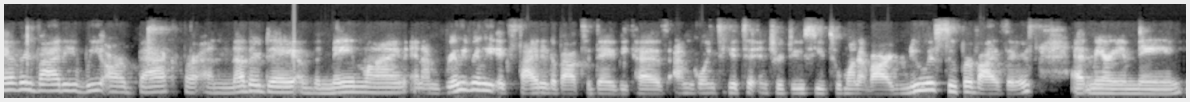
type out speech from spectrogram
Hi, everybody. We are back for another day of the main line. And I'm really, really excited about today because I'm going to get to introduce you to one of our newest supervisors at Marion, Maine.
